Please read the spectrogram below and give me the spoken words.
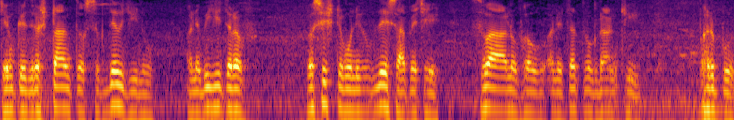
જેમ કે દ્રષ્ટાંત સુખદેવજીનું અને બીજી તરફ વશિષ્ઠ મુનિ ઉપદેશ આપે છે સ્વ અનુભવ અને તત્વજ્ઞાનથી ભરપૂર.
